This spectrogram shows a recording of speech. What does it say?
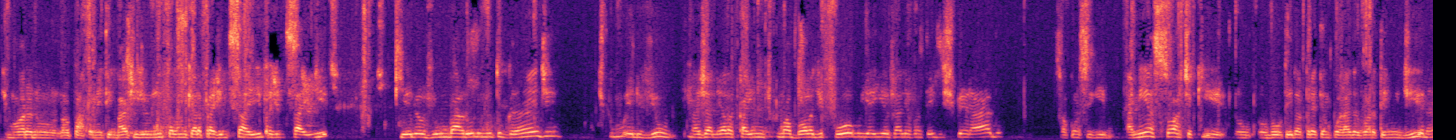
que mora no, no apartamento embaixo de mim, falando que era pra gente sair, pra gente sair, que ele ouviu um barulho muito grande, tipo, ele viu na janela caindo tipo uma bola de fogo e aí eu já levantei desesperado. Só consegui. A minha sorte é que eu, eu voltei da pré-temporada agora tem um dia, né?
